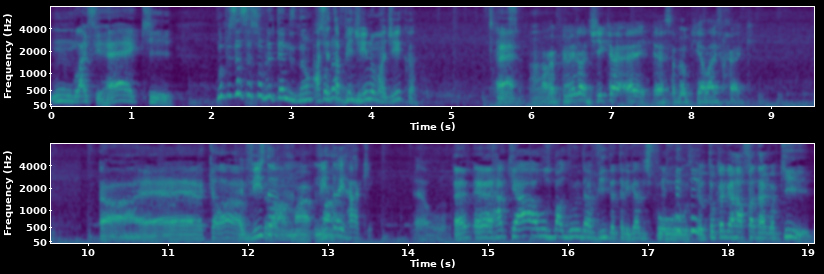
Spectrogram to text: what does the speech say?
Um life hack. Não precisa ser sobre tênis, não. Ah, você tá a pedindo uma dica? É. isso? A Ah, minha primeira dica é, é saber o que é life hack. Ah, é aquela. é vida, sei lá, uma- vida uma- e hacking. É o. É, é hackear os bagulho da vida, tá ligado? Tipo, eu tô com a garrafa d'água aqui,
